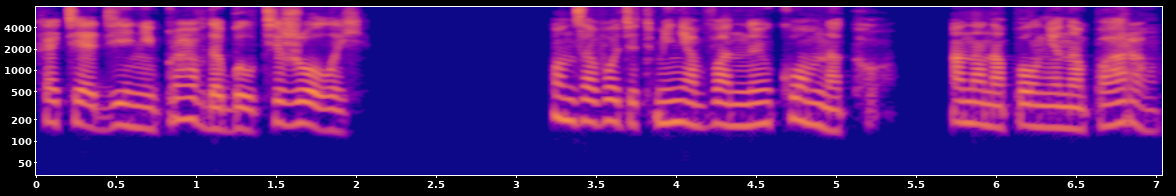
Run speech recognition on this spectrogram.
хотя день и правда был тяжелый. Он заводит меня в ванную комнату. Она наполнена паром,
